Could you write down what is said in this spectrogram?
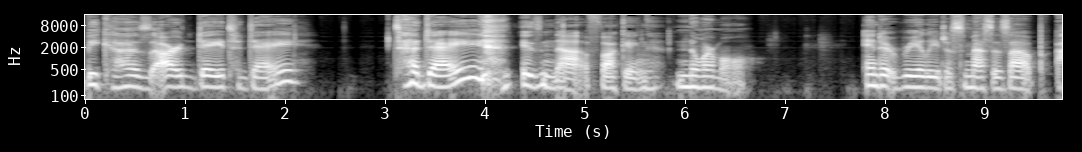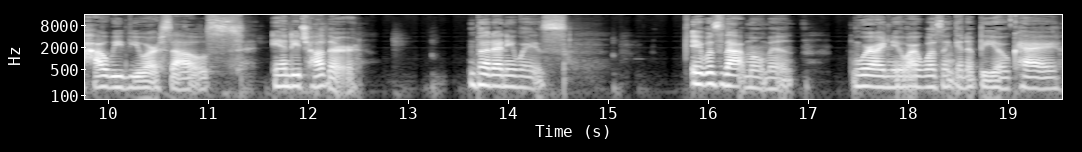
because our day to day today is not fucking normal. And it really just messes up how we view ourselves and each other. But, anyways, it was that moment where I knew I wasn't going to be okay.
